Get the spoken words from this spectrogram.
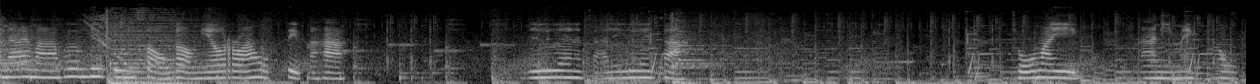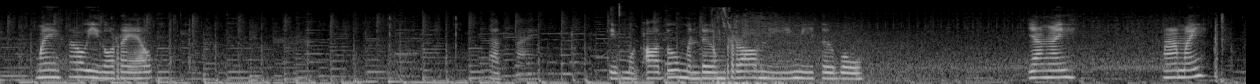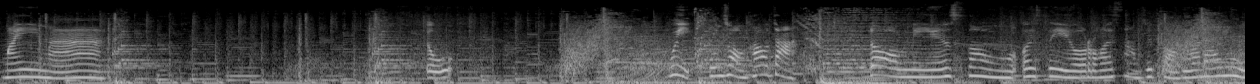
ได้มาเพิ่มที่คูณสองดอกนี้ยวร้อยหกสิบนะคะ เรื่อยๆนะจ๊ะเรื่อยๆจ้ะโชว์มาอีก อันนี้ไม่เข้า ไม่เข้าอีกแล้วตัดไปติดหมดออโต้เหมือนเดิมรอบนี้มีเทอร์โบ ยังไง มาไหม ไม่มา จุวิคุณสองเข้าจ้ะดอกนี้สองเอ้ยสี่ร้อยสามสิบสองถือว่าได้อยู่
